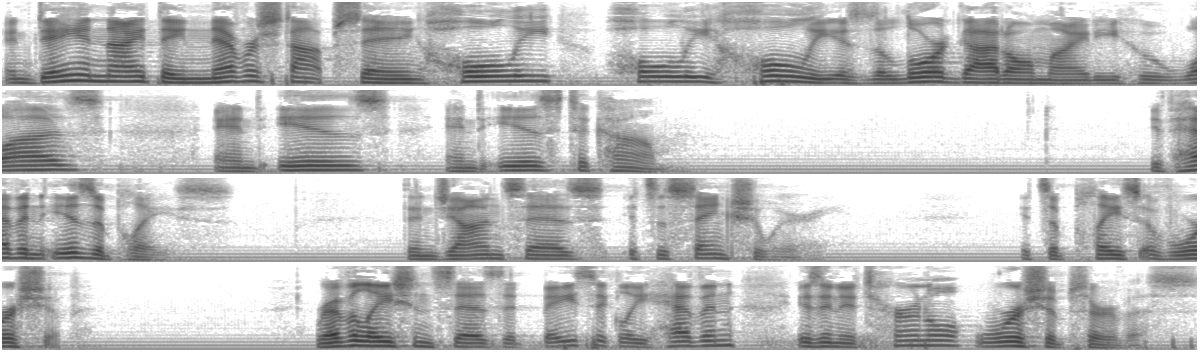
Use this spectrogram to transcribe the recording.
And day and night they never stop saying, Holy, holy, holy is the Lord God Almighty who was and is and is to come. If heaven is a place, then John says it's a sanctuary, it's a place of worship. Revelation says that basically heaven is an eternal worship service.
